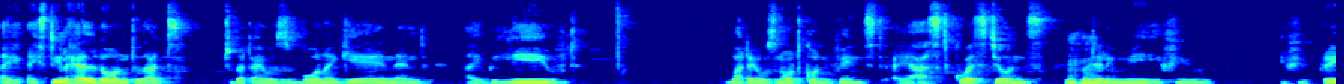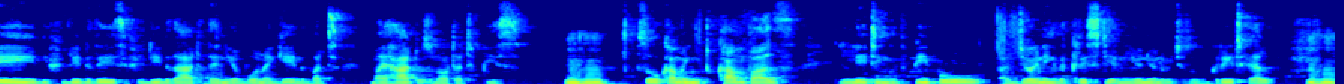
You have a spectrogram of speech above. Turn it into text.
I, I still held on to that to that I was born again and I believed, but I was not convinced. I asked questions. Were Mhm. telling me if you if you prayed, if you did this, if you did that, then you're born again. But my heart was not at peace. Mm-hmm. So coming to campus, relating with people, uh, joining the Christian Union, which was of great help, Mm-hmm.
